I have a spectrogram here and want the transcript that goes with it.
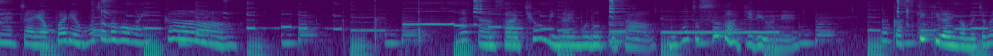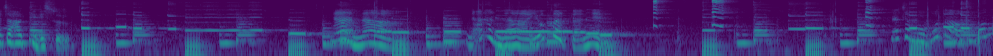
なあちゃんやっぱりおもちゃの方がいいか。なあちゃんさ興味ないものってさもうほんとすぐ飽きるよね。なんか好き嫌いがめちゃめちゃはっきりする。なあなあなあなあよかったね。なあちゃんもうボタン遊ばな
